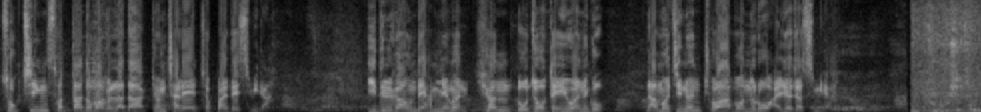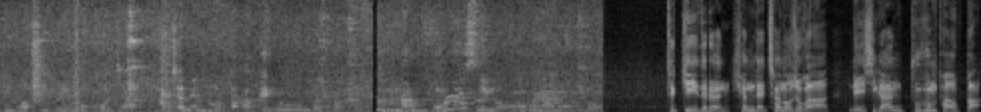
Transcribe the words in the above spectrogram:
속칭 섰다 도박을 하다 경찰에 적발됐습니다. 이들 가운데 한 명은 현 노조 대의원이고 나머지는 조합원으로 알려졌습니다. 2시쯤 된것 같은데 먹고 이제 저녁 놀다 갈게요 이러셔서 난 몰랐어요. 특히 이들은 현대차 노조가 4시간 부분 파업과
